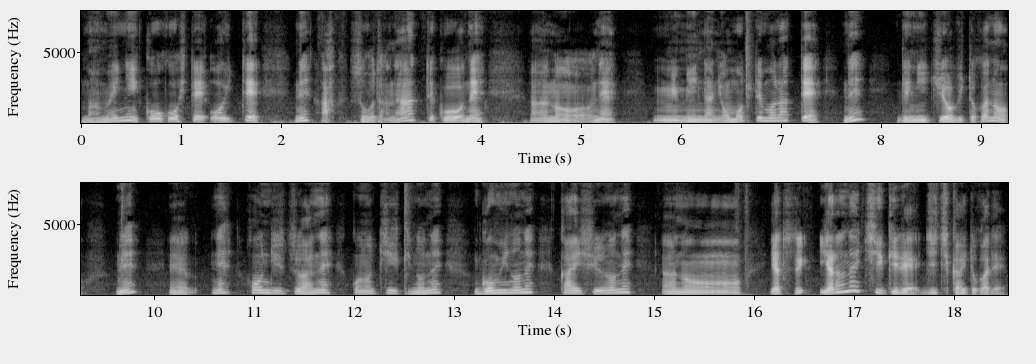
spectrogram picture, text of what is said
まめに広報しておいて、ね、あ、そうだなってこうね、あのね、みみんなに思ってもらって、ね、で、日曜日とかの、ね、えー、ね、本日はね、この地域のね、ゴミのね、回収のね、あのー、やつで、やらない地域で、自治会とかで、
